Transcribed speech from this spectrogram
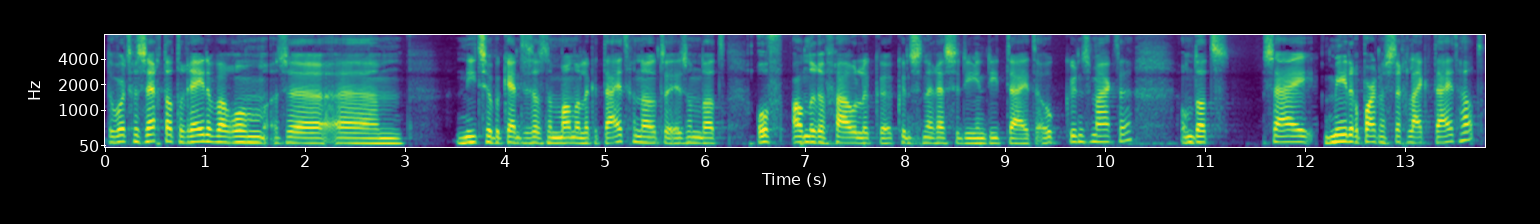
Er wordt gezegd dat de reden waarom ze ehm, niet zo bekend is als de mannelijke tijdgenoten is omdat of andere vrouwelijke kunstenaressen die in die tijd ook kunst maakten, omdat zij meerdere partners tegelijkertijd had.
